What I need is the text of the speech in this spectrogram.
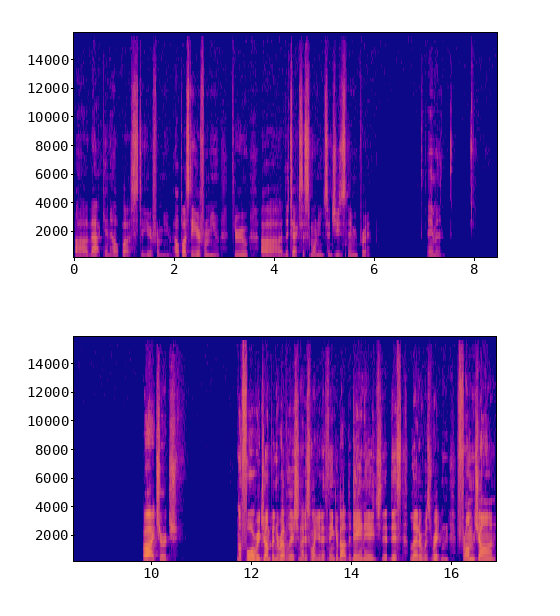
uh, that can help us to hear from you. Help us to hear from you through uh, the text this morning. It's in Jesus' name we pray. Amen. All right, church. Before we jump into Revelation, I just want you to think about the day and age that this letter was written from John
